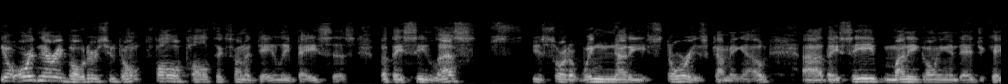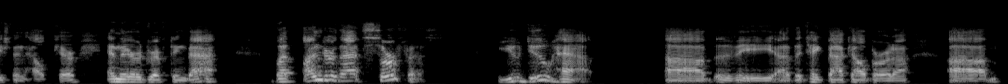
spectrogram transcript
you know ordinary voters who don't follow politics on a daily basis, but they see less sort of wing nutty stories coming out. Uh, they see money going into education and healthcare, and they are drifting back. But under that surface, you do have uh, the uh, the Take Back Alberta, um,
